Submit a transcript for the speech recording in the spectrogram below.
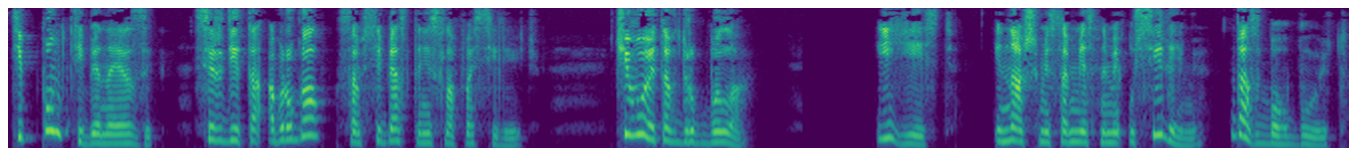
типун тебе на язык!» Сердито обругал сам себя Станислав Васильевич. «Чего это вдруг была?» «И есть, и нашими совместными усилиями, даст Бог будет».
